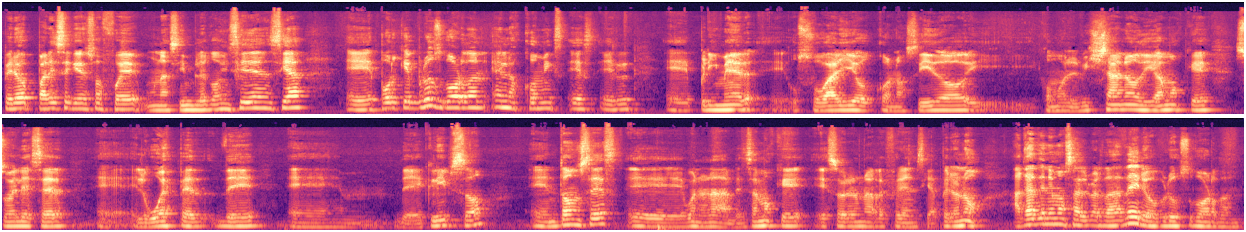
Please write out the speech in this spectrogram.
pero parece que eso fue una simple coincidencia, porque Bruce Gordon en los cómics es el eh, primer eh, usuario conocido y como el villano, digamos, que suele ser eh, el huésped de, de Eclipso. Entonces, bueno, nada, pensamos que eso era una referencia, pero no, acá tenemos al verdadero Bruce Gordon.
